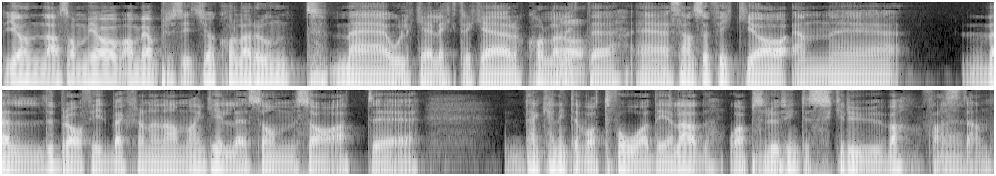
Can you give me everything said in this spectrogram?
jag, alltså om jag, om jag precis, jag kollar runt med olika elektriker och kollar Ja. lite. Eh, sen så fick jag en eh, väldigt bra feedback från en annan kille som sa att eh, den kan inte vara tvådelad och absolut inte skruva fast den.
